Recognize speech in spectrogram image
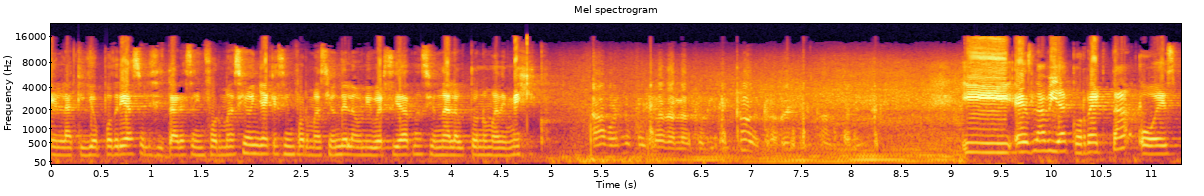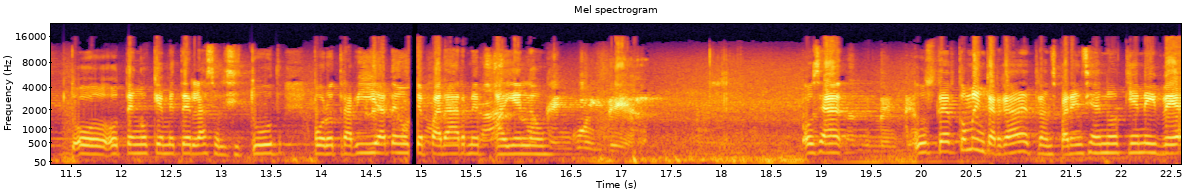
en la que yo podría solicitar esa información, ya que es información de la Universidad Nacional Autónoma de México. Ah, bueno, pues haga la solicitud a través de transparencia. ¿Y es la vía correcta o es o, tengo que meter la solicitud por otra vía? ¿Tengo que pararme ahí en la... No tengo idea. O sea, usted como encargada de transparencia no tiene idea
